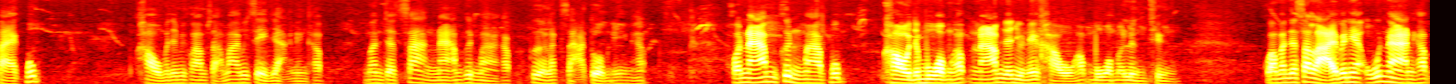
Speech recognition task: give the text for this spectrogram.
แตกปุ๊บเข่ามันจะมีความสามารถพิเศษอย่างหนึ่งครับ มันจะสร้างน้ำขึ้นมาครับ เพื่อรักษาตัวมันเองนะครับพอน้ำขึ้นมาปุ๊บ เข่าจะบวมครับ น้ำจะอยู่ในเข่าครับบวมมาลึงชึง กว่ามันจะสลายไปเนี่ยอู้นานครับ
